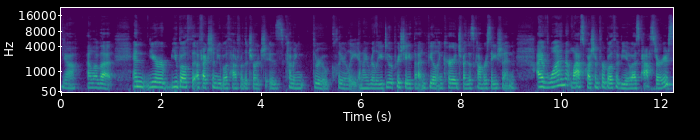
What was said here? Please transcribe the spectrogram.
Yeah, I love that. And your you both the affection you both have for the church is coming through clearly and I really do appreciate that and feel encouraged by this conversation. I have one last question for both of you as pastors.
